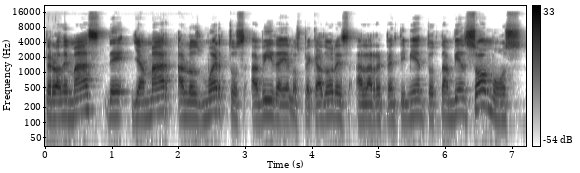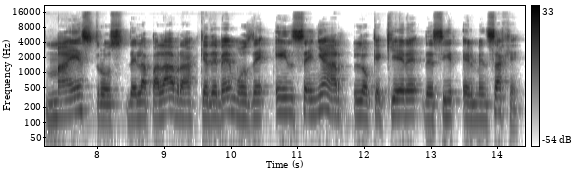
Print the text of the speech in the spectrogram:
Pero además de llamar a los muertos a vida y a los pecadores al arrepentimiento, también somos maestros de la palabra que debemos de enseñar lo que quiere decir el mensaje.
